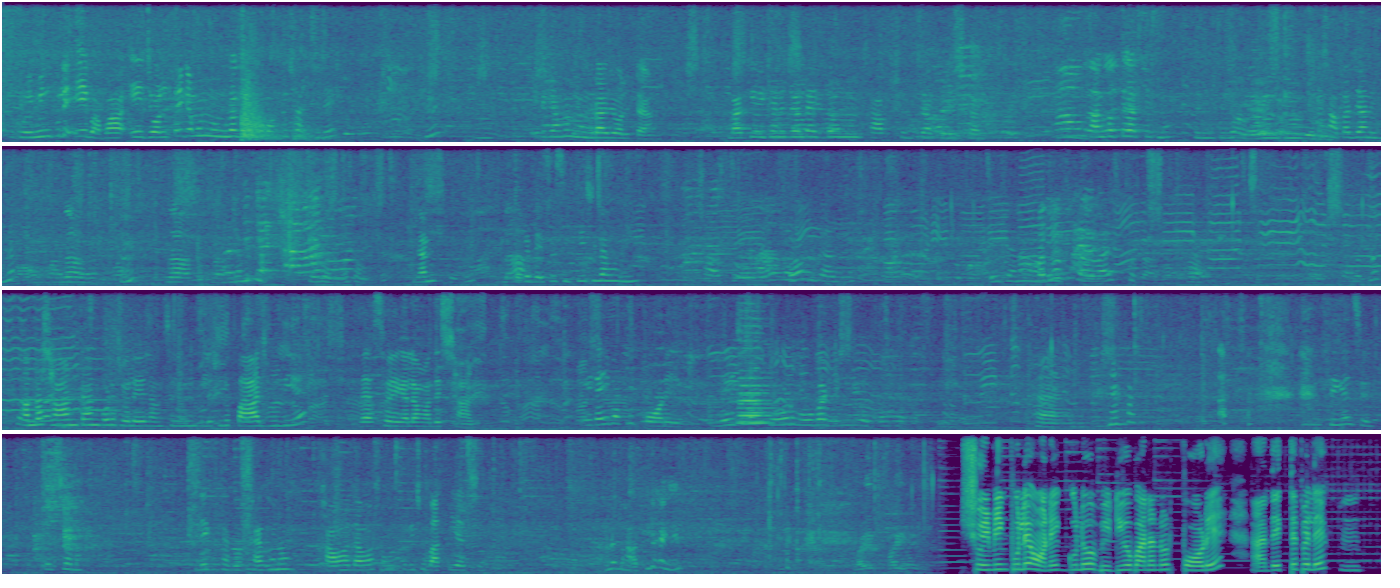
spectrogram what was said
সুইমিং পুলে এ বাবা এই জলটা কেমন নোংরা গন্ধ ছাড়ছে রে? হুম? এটা কেমন নোংরা জলটা? বাকি ওইখানে জলটা একদম সাফ সুতরা পরিষ্কার। স্নান করতে পারছিস না? সুইমিং পুলে সাঁতার জানিস না? হুম? জানিস না? কে বলব তো? জানিস তো তুই? তোকে দেশে শিখিয়েছিলাম আমি। এইটা না আমরা স্নান টান করে চলে এলাম সুইমিং পুলে শুধু পা ঝুলিয়ে ব্যাস হয়ে গেল আমাদের স্নান। এটাই বা কি করে করব বাট হ্যাঁ। ঠিক আছে? চলো। দেখতে থাকো এখনও খাওয়া দাওয়া সমস্ত কিছু বাকি আছে। আমরা ভাতই হয়নি। সুইমিং পুলে অনেকগুলো ভিডিও বানানোর পরে দেখতে পেলে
